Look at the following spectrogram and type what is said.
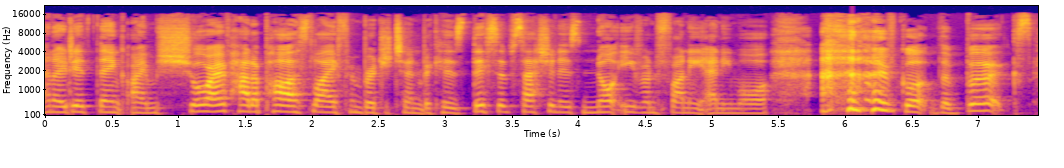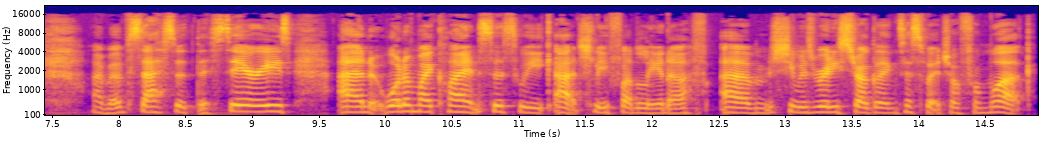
and I did think I'm sure I've had a past life in Bridgerton because this obsession is not even funny anymore. I've got the books. I'm obsessed with this series and one of my clients this week actually funnily enough, um, she was really struggling to switch off from work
